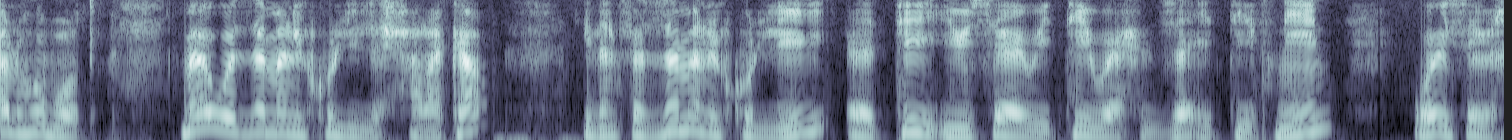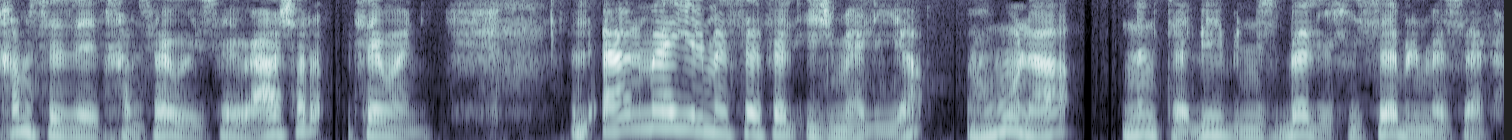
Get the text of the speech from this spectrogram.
الهبوط. ما هو الزمن الكلي للحركة؟ إذا فالزمن الكلي T يساوي T1 زائد T2 ويساوي 5 زائد 5 ويساوي 10 ثواني. الآن ما هي المسافة الإجمالية؟ هنا ننتبه بالنسبة لحساب المسافة.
